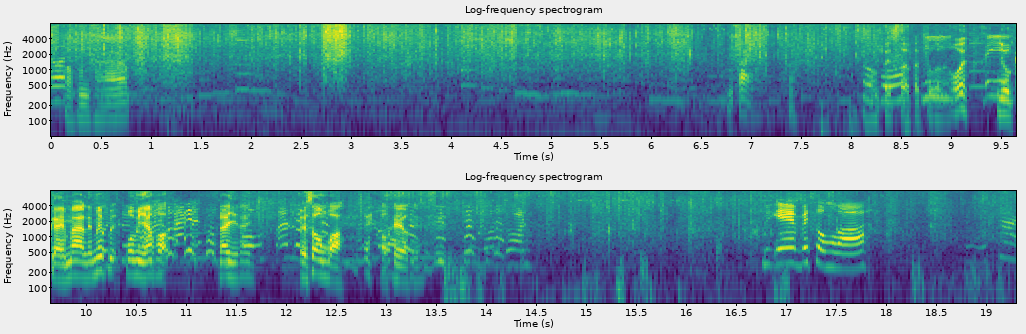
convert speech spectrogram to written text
รสขอบคุณครับใช่ผมไปเปิดประตูแล้วโอ้ยอยู่ไกลมากเลยไม่เป็นว่ามีหยังพอได้อยินได้ไปส่งบ่โอเคโอเคก่อน บิ๊ก เอมไปส่งเหรอ ใช่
